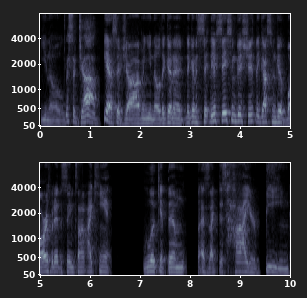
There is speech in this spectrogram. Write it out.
you know, That's a job. yeah, it's their job, and you know they're gonna they're gonna say they say some good shit. They got some good bars, but at the same time, I can't look at them as like this higher being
